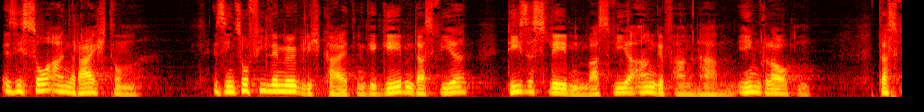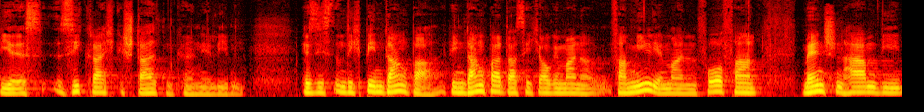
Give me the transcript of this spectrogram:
Es ist so ein Reichtum. Es sind so viele Möglichkeiten gegeben, dass wir dieses Leben, was wir angefangen haben, im Glauben, dass wir es siegreich gestalten können, ihr Lieben. Es ist, und ich bin dankbar. Ich bin dankbar, dass ich auch in meiner Familie, in meinen Vorfahren Menschen habe, die,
